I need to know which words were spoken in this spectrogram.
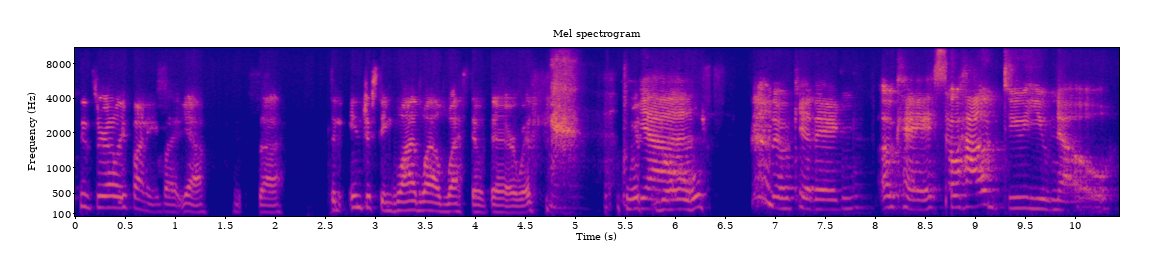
it's really funny, but yeah, it's uh, it's an interesting wild, wild west out there with with yeah, roles. No kidding. Okay, so how do you know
